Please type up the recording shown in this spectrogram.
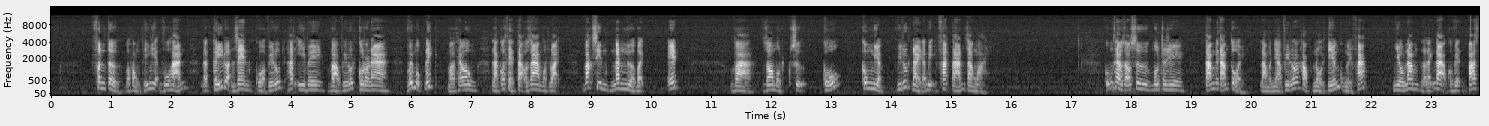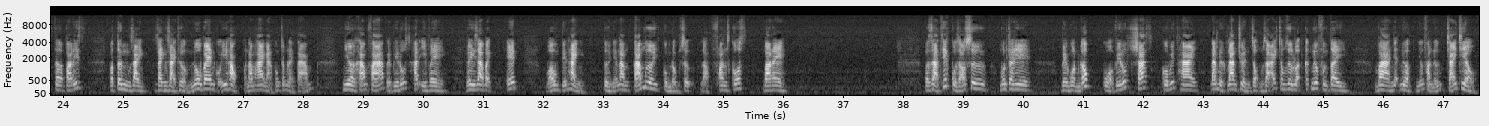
phân tử và phòng thí nghiệm Vũ Hán đã cấy đoạn gen của virus HIV vào virus corona với mục đích mà theo ông là có thể tạo ra một loại vaccine ngăn ngừa bệnh AIDS và do một sự cố công nghiệp virus này đã bị phát tán ra ngoài. Cũng theo giáo sư Montague, 88 tuổi, là một nhà virus học nổi tiếng của người Pháp, nhiều năm là lãnh đạo của Viện Pasteur Paris và từng giành, giành giải thưởng Nobel của y học vào năm 2008 nhờ khám phá về virus HIV gây ra bệnh AIDS và ông tiến hành từ những năm 80 cùng đồng sự là Francois Barre. Và giả thiết của giáo sư Montari về nguồn gốc của virus SARS-CoV-2 đang được lan truyền rộng rãi trong dư luận các nước phương Tây và nhận được những phản ứng trái chiều.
